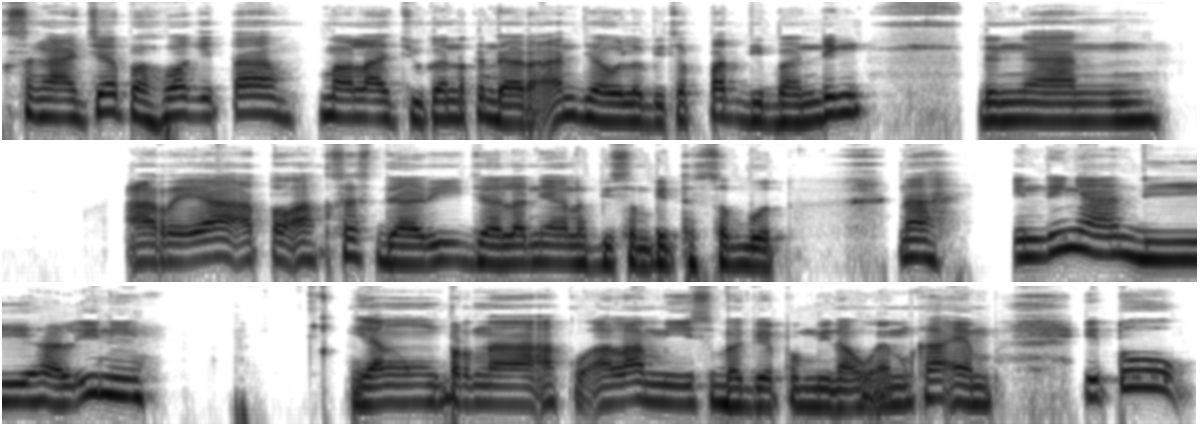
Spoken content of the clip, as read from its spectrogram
sengaja bahwa kita melajukan kendaraan jauh lebih cepat dibanding dengan area atau akses dari jalan yang lebih sempit tersebut. Nah, intinya di hal ini yang pernah aku alami sebagai pembina UMKM itu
